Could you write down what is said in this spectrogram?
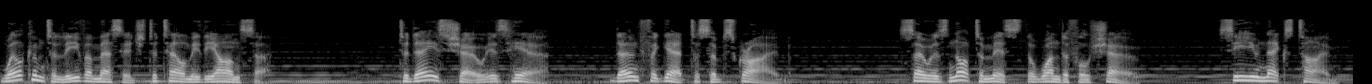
Welcome to leave a message to tell me the answer. Today's show is here. Don't forget to subscribe so as not to miss the wonderful show. See you next time.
